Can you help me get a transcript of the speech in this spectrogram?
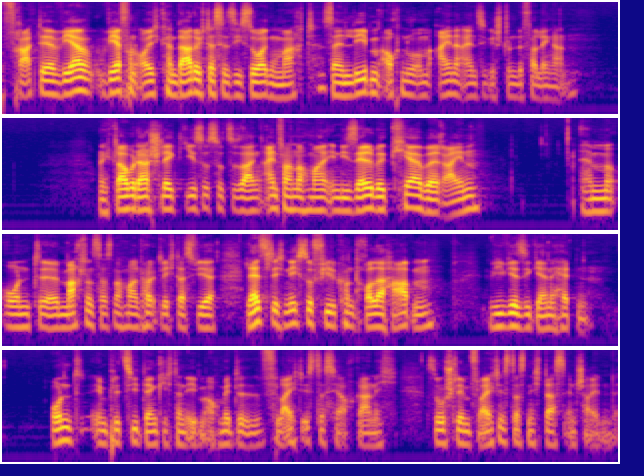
fragt er, wer, wer von euch kann dadurch, dass er sich Sorgen macht, sein Leben auch nur um eine einzige Stunde verlängern? Und ich glaube, da schlägt Jesus sozusagen einfach nochmal in dieselbe Kerbe rein ähm, und äh, macht uns das nochmal deutlich, dass wir letztlich nicht so viel Kontrolle haben, wie wir sie gerne hätten. Und implizit denke ich dann eben auch mit, äh, vielleicht ist das ja auch gar nicht so schlimm, vielleicht ist das nicht das Entscheidende.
